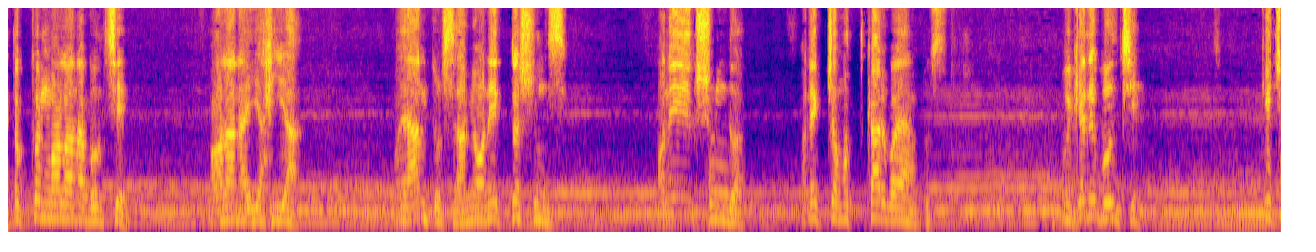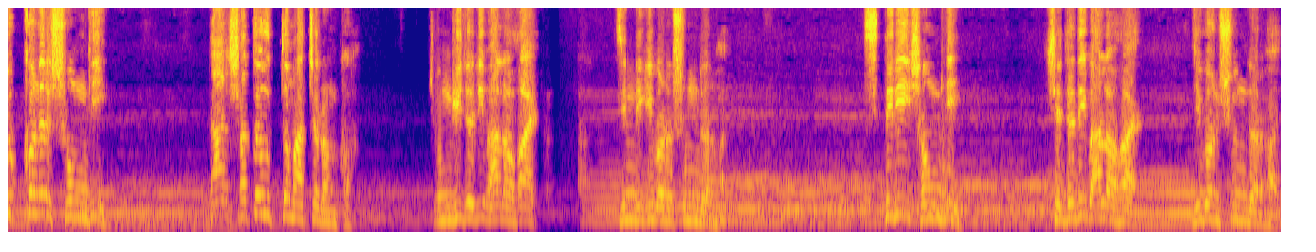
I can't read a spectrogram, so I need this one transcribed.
এতক্ষণ মাওলানা বলছে, মাওলানা ইয়াহিয়া বয়ান করছে, আমি অনেকটা শুনছি। অনেক সুন্দর, অনেক চমৎকার বয়ান করছে। ওইখানে বলছে কিছুক্ষণের সঙ্গী, তার সাথে উত্তম আচরণ কর। সঙ্গী যদি ভালো হয়, জিন্দিগি বড় সুন্দর হয়। স্ত্রী সঙ্গী, সে যদি ভালো হয়, জীবন সুন্দর হয়।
